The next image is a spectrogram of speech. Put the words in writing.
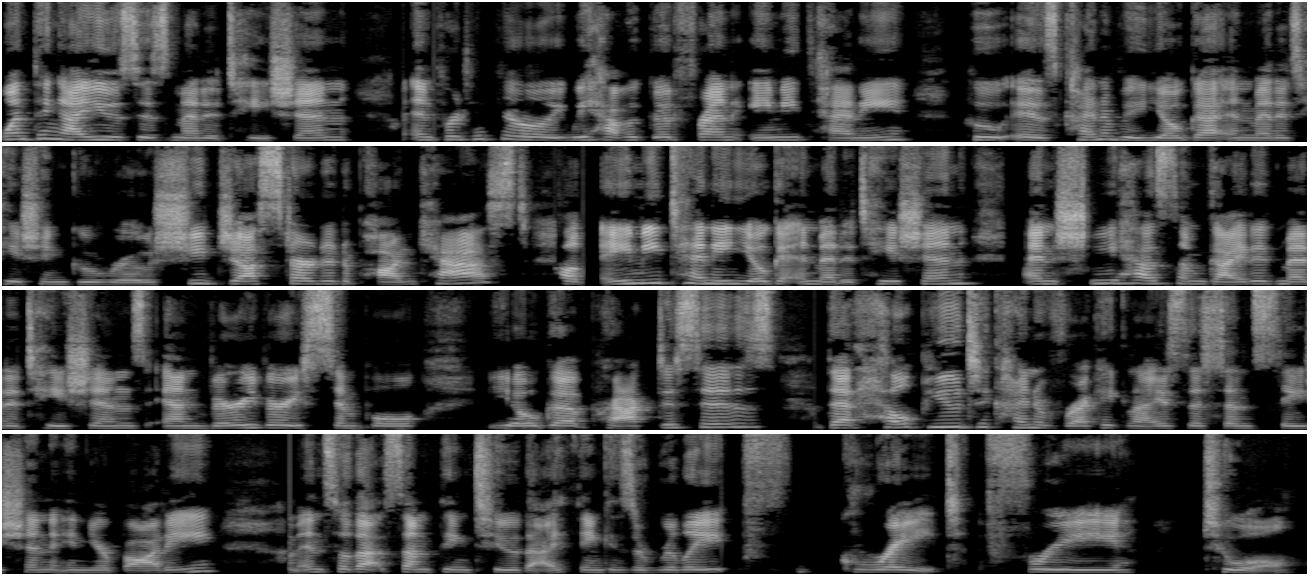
One thing I use is meditation. And particularly, we have a good friend, Amy Tenney, who is kind of a yoga and meditation guru. She just started a podcast called Amy Tenney Yoga and Meditation. And she has some guided meditations and very, very simple yoga practices that help you to kind of recognize the sensation in your body. And so that's something too that I think is a really f- great free tool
